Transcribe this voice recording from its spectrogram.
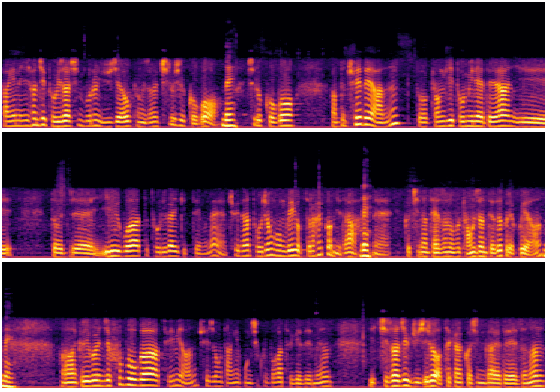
당연히 현직 도지사 신분을 유지하고 경선을 치르실 거고, 네. 치를 거고, 아무튼 최대한 또 경기 도민에 대한 이 또 이제 일과 또 도리가 있기 때문에 최대한 도전 공백이 없도록 할 겁니다. 네. 그 지난 대선 후보 경선 때도 그랬고요. 네. 아, 그리고 이제 후보가 되면, 최종 당의 공식 후보가 되게 되면, 이 지사직 유지를 어떻게 할 것인가에 대해서는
